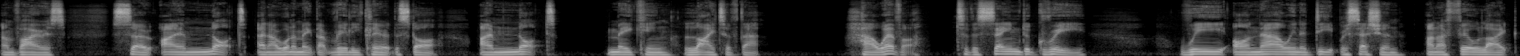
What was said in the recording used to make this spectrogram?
and virus. So I am not, and I want to make that really clear at the start, I'm not making light of that. However, to the same degree, we are now in a deep recession, and I feel like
